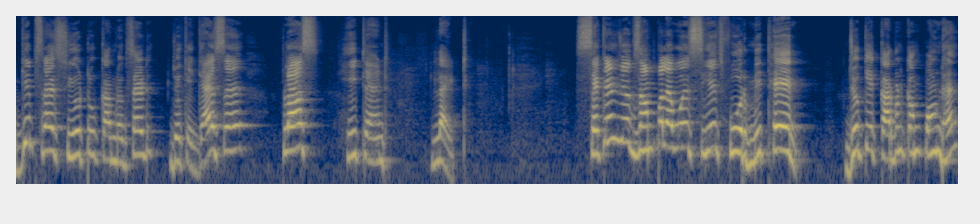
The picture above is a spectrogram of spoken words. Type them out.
Gives rise CO two carbon dioxide जो कि गैस है plus heat and light second जो एग्जांपल है वो है सी एच फोर मिथेन जो कि कार्बन कंपाउंड है.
